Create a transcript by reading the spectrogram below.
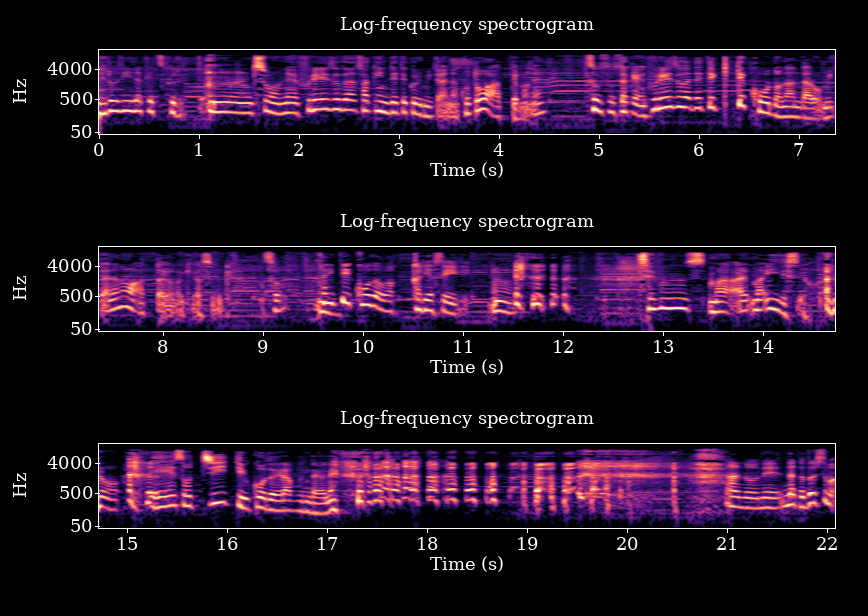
メロディーだけ作るって。うんそうね。フレーズが先に出てくるみたいなことはあってもね。そうそうそう。だけどフレーズが出てきてコードなんだろうみたいなのはあったような気がするけど。そう。大抵コードは分かりやすい、うん セブンスまあまあいいですよ。あのえー、そっちっていうコードを選ぶんだよね。あのねなんかどうしても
